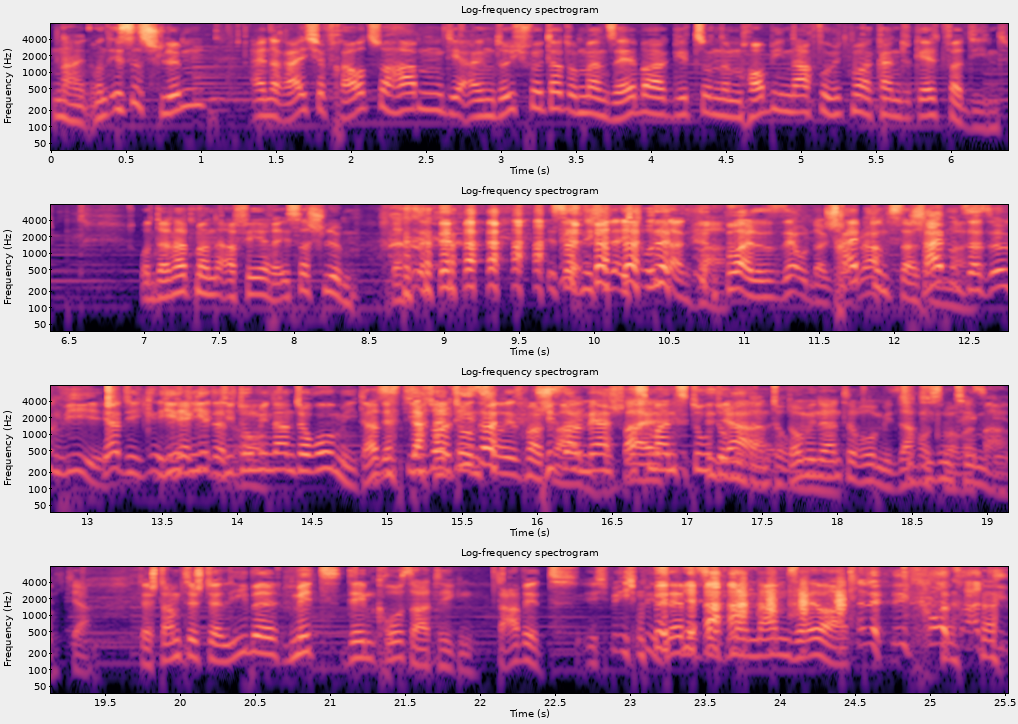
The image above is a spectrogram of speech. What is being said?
Nein, und ist es schlimm, eine reiche Frau zu haben, die einen durchfüttert und man selber geht so einem Hobby nach, womit man kein Geld verdient? Und dann hat man eine Affäre. Ist das schlimm? ist das nicht vielleicht undankbar? Boah, das ist sehr undankbar. Schreibt uns das Schreibt uns das irgendwie. Ja, die, hier die, die dominante Romi. Das ist, die Ja, sollte uns soll- doch jetzt mal die soll schreiben. mehr Was schreiben. meinst du, dominante ja, Romi? Dominante Romi, sag Zu uns diesem mal, was Thema. geht. Ja. Der Stammtisch der Liebe. Mit dem Großartigen. David. Ich, ich bin selber sag meinen Namen selber. Großartig.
